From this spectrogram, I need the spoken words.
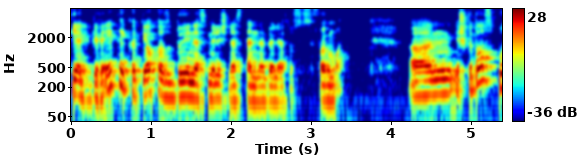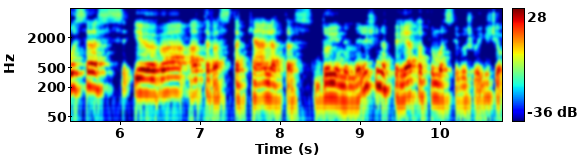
tiek greitai, kad jokios dujinės milžinės ten negalėtų susiformuoti. Iš kitos pusės yra atrasta keletas dujinių milžinių prie tokių masyvių žvaigždžių.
